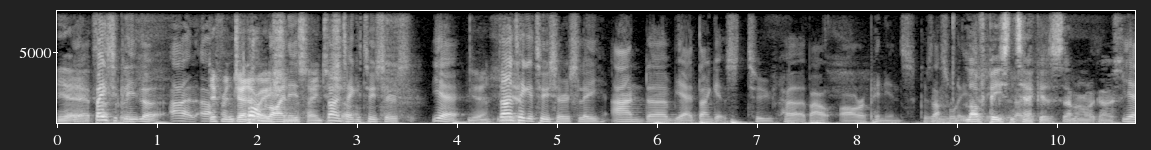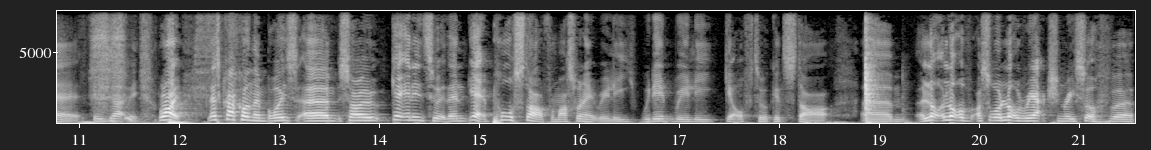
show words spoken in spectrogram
Yeah, Yeah, exactly. basically, look. Uh, uh, Different the bottom line is to don't take up. it too seriously. Yeah, Yeah. Don't Yeah. take it too seriously, and um, yeah, don't get too hurt about our opinions because that's all it is. Love, at the peace, and of techers. Am I right, guys? Yeah, exactly. right, let's crack on then, boys. Um, so getting into it then, yeah, poor start from us, wasn't it? Really, we didn't really get off to a good start. Um, a lot, a lot of I saw a lot of reactionary sort of uh,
